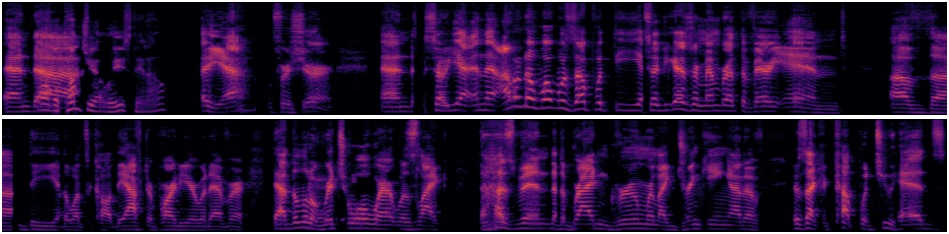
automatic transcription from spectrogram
And Well, the uh, country at least, you know. Uh, yeah, for sure. And so yeah, and then I don't know what was up with the. So do you guys remember at the very end of the the the what's it called the after party or whatever? They had the little Yeah. ritual where it was like the husband, the bride and groom were like drinking out of. It was like a cup with two heads,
